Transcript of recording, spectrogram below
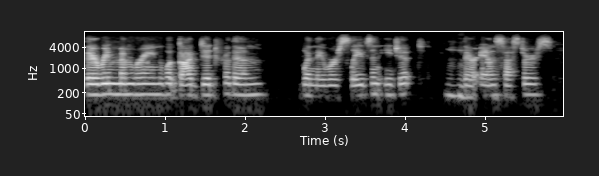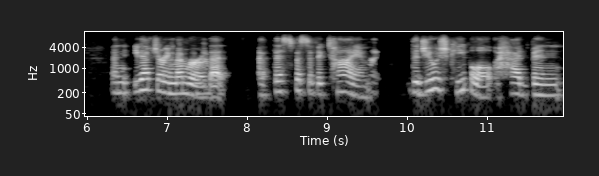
they're remembering what God did for them when they were slaves in Egypt, mm-hmm. their ancestors. And you have to remember that at this specific time, the Jewish people had been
